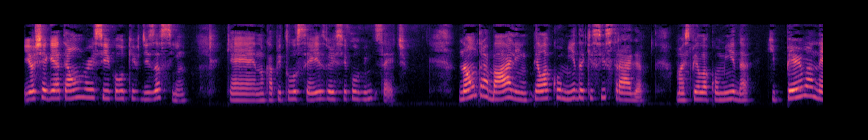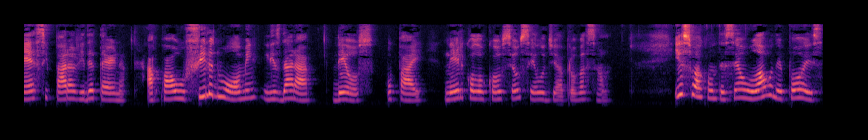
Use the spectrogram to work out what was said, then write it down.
E eu cheguei até um versículo que diz assim: que é no capítulo 6, versículo 27. Não trabalhem pela comida que se estraga, mas pela comida que permanece para a vida eterna, a qual o Filho do Homem lhes dará. Deus, o Pai, nele colocou o seu selo de aprovação. Isso aconteceu logo depois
